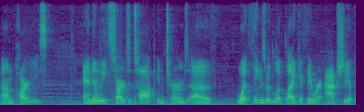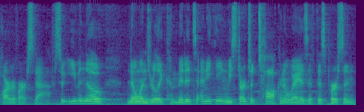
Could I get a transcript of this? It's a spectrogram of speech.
um, parties. And then we start to talk in terms of what things would look like if they were actually a part of our staff. So even though no one's really committed to anything, we start to talk in a way as if this person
